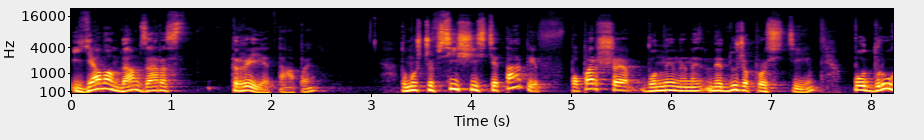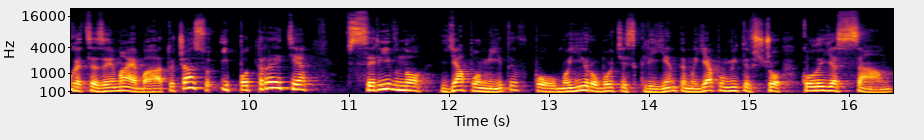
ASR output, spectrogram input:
І я вам дам зараз три етапи. Тому що всі шість етапів, по-перше, вони не, дуже прості. По-друге, це займає багато часу. І по-третє, все рівно я помітив по моїй роботі з клієнтами, я помітив, що коли я сам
